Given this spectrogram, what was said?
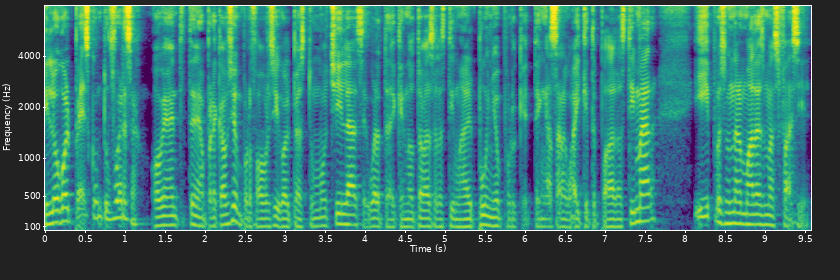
y lo golpees con tu fuerza. Obviamente tenga precaución, por favor, si golpeas tu mochila, asegúrate de que no te vas a lastimar el puño porque tengas algo ahí que te pueda lastimar. Y pues una almohada es más fácil.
